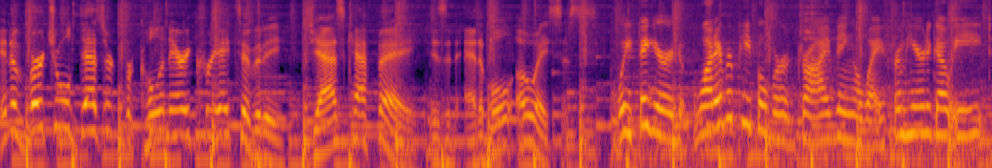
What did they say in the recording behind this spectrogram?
in a virtual desert for culinary creativity, Jazz Cafe is an edible oasis. We figured whatever people were driving away from here to go eat,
